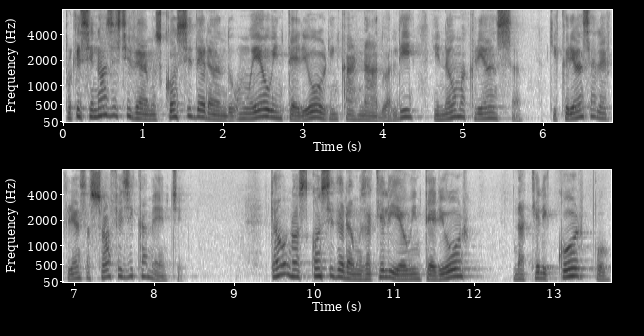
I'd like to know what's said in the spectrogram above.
Porque se nós estivermos considerando um eu interior encarnado ali e não uma criança, que criança ela é criança só fisicamente. Então nós consideramos aquele eu interior naquele corpo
